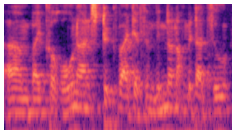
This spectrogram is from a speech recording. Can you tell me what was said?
ähm, bei Corona ein Stück weit jetzt im Winter noch mit dazu.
